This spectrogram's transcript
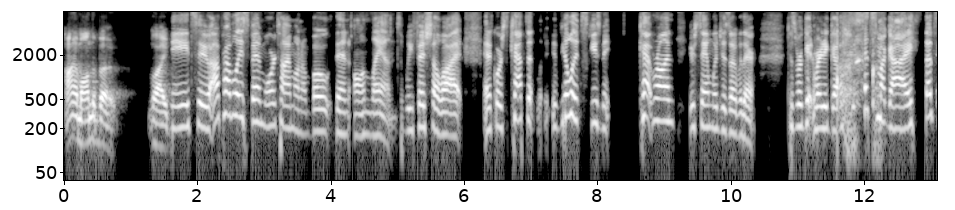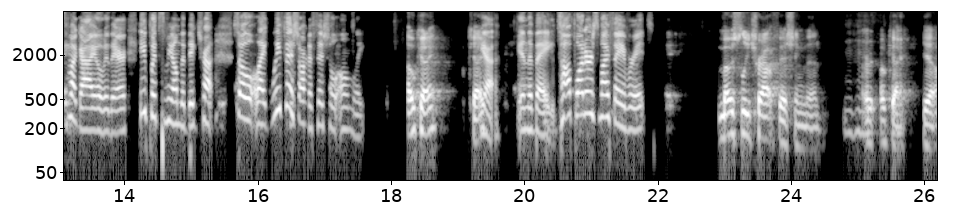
I am on the boat. Like, Me too. I probably spend more time on a boat than on land. We fish a lot. And of course, Captain, if you'll excuse me, Captain Ron, your sandwich is over there because we're getting ready to go. That's my guy. That's my guy over there. He puts me on the big trout. So, like, we fish artificial only. okay, okay, Yeah, in the bay. Top water is my favorite. mostly trout fishing then. Mhm. Or- okay. Yeah.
